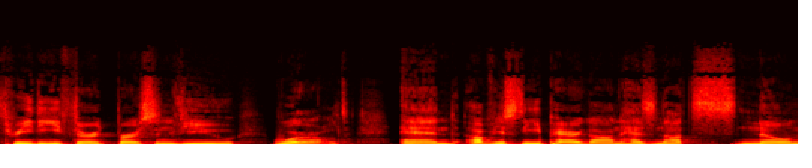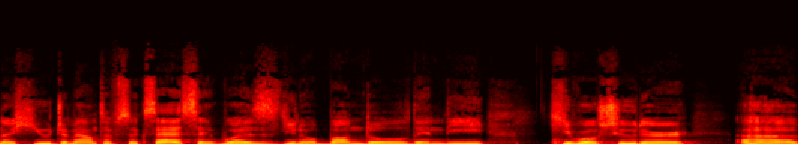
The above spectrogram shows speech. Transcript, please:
3D third person view world. And obviously, Paragon has not known a huge amount of success. It was, you know, bundled in the hero shooter uh,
